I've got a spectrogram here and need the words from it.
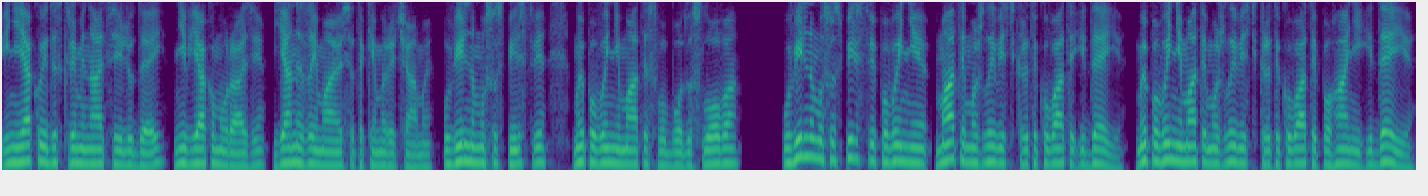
І ніякої дискримінації людей ні в якому разі я не займаюся такими речами. У вільному суспільстві ми повинні мати свободу слова. У вільному суспільстві повинні мати можливість критикувати ідеї. Ми повинні мати можливість критикувати погані ідеї.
